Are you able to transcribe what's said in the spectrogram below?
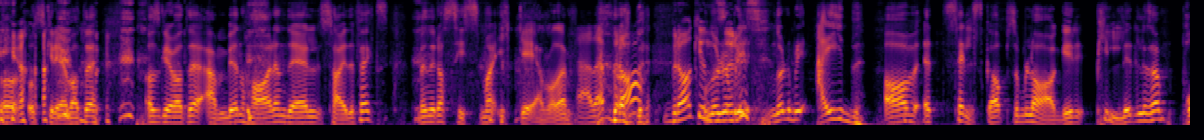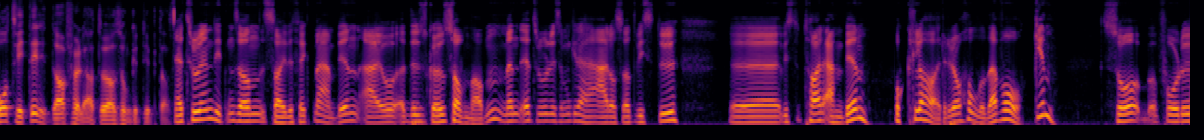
og, og skrev at, det, og skrev at det, Ambien har en del side effects, men rasisme er ikke en av dem. Ja, det er bra. Bra kundeservice. når når du blir eid av et selskap som lager piller, liksom, på Twitter, da føler jeg at du har sunket dypt. Altså. Jeg tror en liten sånn side effect med Ambien er jo Du skal jo sovne av den, men jeg tror liksom greia er også at hvis du øh, Hvis du tar Ambien og klarer å holde deg våken, så får du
